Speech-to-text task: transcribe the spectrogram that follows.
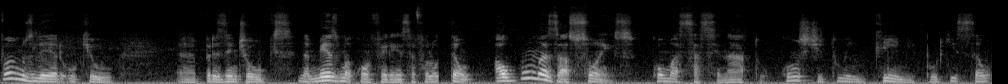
vamos ler o que o uh, presidente Oaks, na mesma conferência, falou. Então, algumas ações, como assassinato, constituem crime porque são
